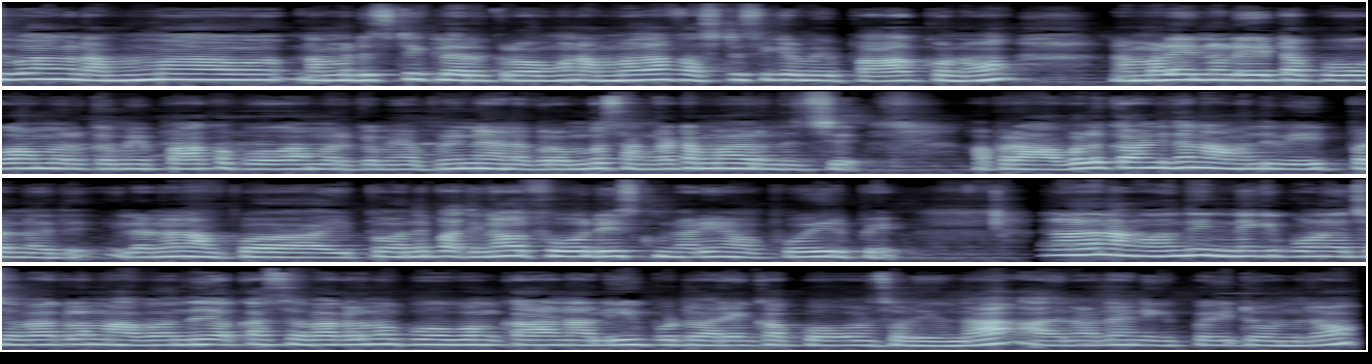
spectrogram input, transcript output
சிவகங்கை நம்ம நம்ம டிஸ்ட்ரிக்ட்ல இருக்கிறவங்க நம்ம தான் ஃபர்ஸ்ட் சீக்கிரம் போய் பார்க்கணும். நம்மளே இன்னும் லேட்டாக போகாமல் இருக்கமே பார்க்க போகாமல் இருக்கமே அப்படின்னு எனக்கு ரொம்ப சங்கட்டமா இருந்துச்சு. அப்புறம் அவளுக்காண்டி தான் நான் வந்து வெயிட் பண்ணது. இல்லைன்னா நான் இப்போ இப்போ வந்து பார்த்தீங்கன்னா ஒரு ஃபோர் டேஸ்க்கு முன்னாடி நான் போயிருப்பேன். அதனால நாங்க வந்து இன்னைக்கு போனோம் செவ்வாய்க்கிழமை அவ வந்து அக்கா செவ்வாய்க்கிழமை போவோம்க்கா நான் லீவ் போட்டு வரேன்க்கா போவோம்னு சொல்லியிருந்தா. அதனால தான் இன்னைக்கு போயிட்டு வந்துட்டோம்.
